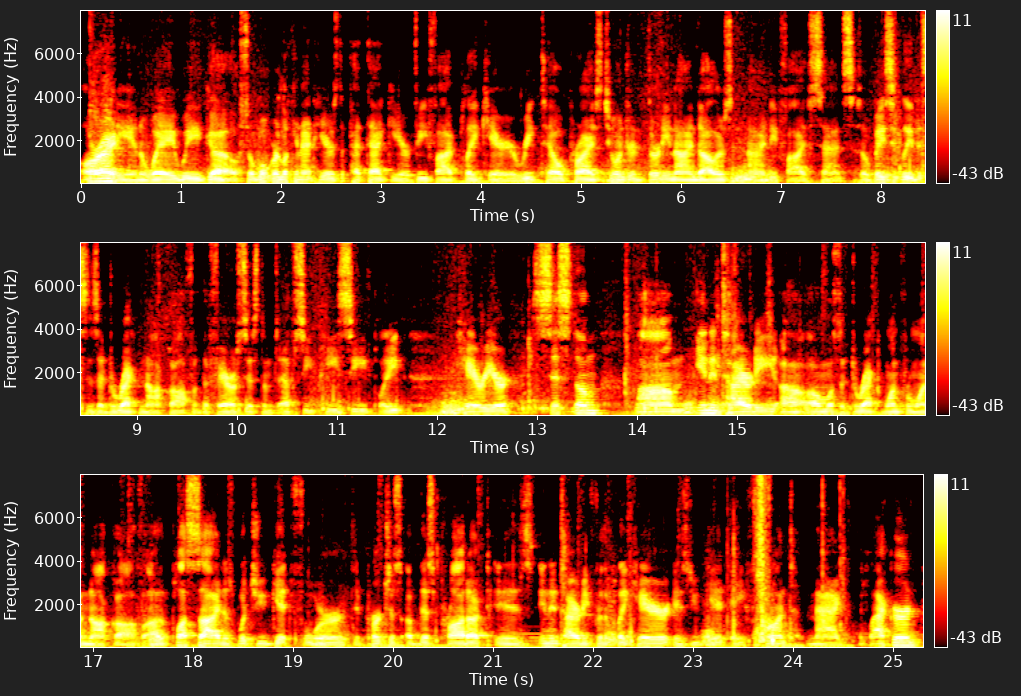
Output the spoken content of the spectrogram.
Alrighty, and away we go. So what we're looking at here is the Petac Gear V5 plate carrier. Retail price $239.95. So basically this is a direct knockoff of the Ferro Systems FCPC plate carrier system. Um, in entirety, uh, almost a direct one-for-one knockoff. Uh, the plus side is what you get for the purchase of this product is, in entirety for the plate carrier, is you get a front mag placard,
